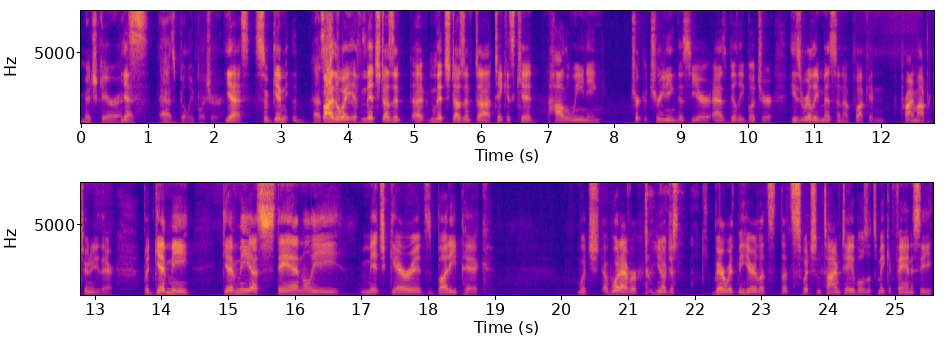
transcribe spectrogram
Mitch Garrett's Yes. as Billy Butcher. Yes. So give me. As by Mitch the way, if Mitch doesn't, uh, Mitch doesn't uh, take his kid Halloweening, trick or treating this year as Billy Butcher, he's really missing a fucking prime opportunity there. But give me, give me a Stan Lee Mitch Garrett's buddy pick, which uh, whatever you know, just. Bear with me here. Let's let's switch some timetables. Let's make it fantasy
